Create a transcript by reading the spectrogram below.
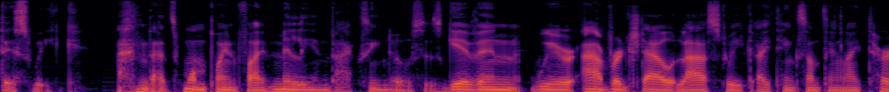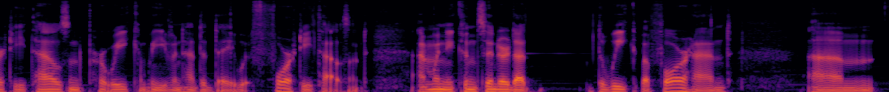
this week, and that's 1.5 million vaccine doses given. We're averaged out last week, I think something like 30,000 per week, and we even had a day with 40,000. And when you consider that the week beforehand, Um,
